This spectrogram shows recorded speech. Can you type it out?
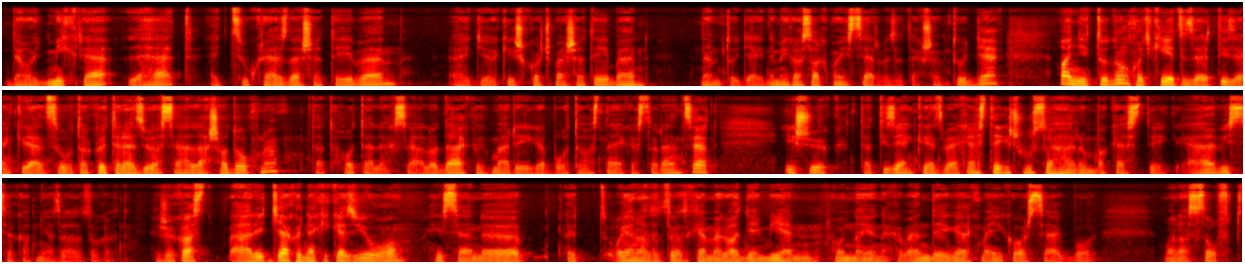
De hogy mikre lehet egy cukrászda esetében, egy kiskocsma esetében, nem tudják, de még a szakmai szervezetek sem tudják. Annyit tudunk, hogy 2019 óta kötelező a szállásadóknak, tehát hotelek, szállodák, ők már régebb óta használják ezt a rendszert, és ők tehát 19-ben kezdték, és 23-ban kezdték el visszakapni az adatokat. És ők azt állítják, hogy nekik ez jó, hiszen ö, olyan adatokat kell megadni, hogy milyen, honnan jönnek a vendégek, melyik országból, van a szoft,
